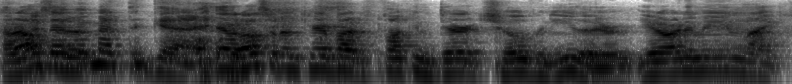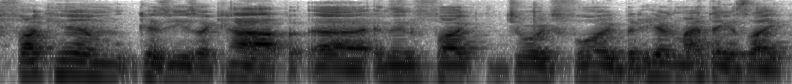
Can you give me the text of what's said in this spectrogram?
I I also never met the guy. yeah, but also don't care about fucking Derek Chauvin either. You know what I mean? Yeah. Like fuck him because he's a cop, uh, and then fuck George Floyd. But here's my thing: is like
